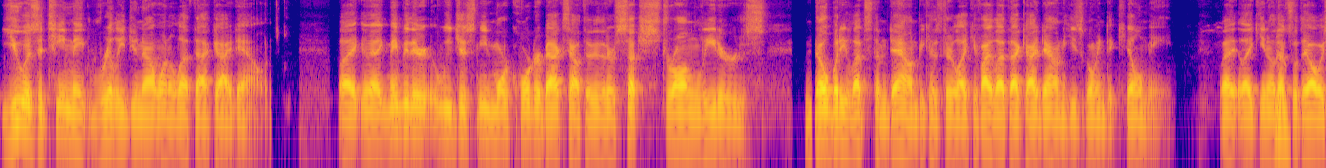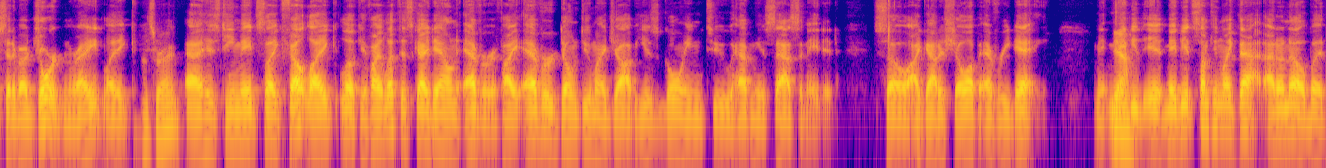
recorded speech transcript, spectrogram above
you as a teammate really do not want to let that guy down. Like, like maybe there we just need more quarterbacks out there that are such strong leaders. Nobody lets them down because they're like, if I let that guy down, he's going to kill me. Like, like you know, that's what they always said about Jordan, right? Like, that's right. Uh, his teammates like felt like, look, if I let this guy down ever, if I ever don't do my job, he is going to have me assassinated. So I got to show up every day. Maybe yeah. it, maybe it's something like that. I don't know, but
